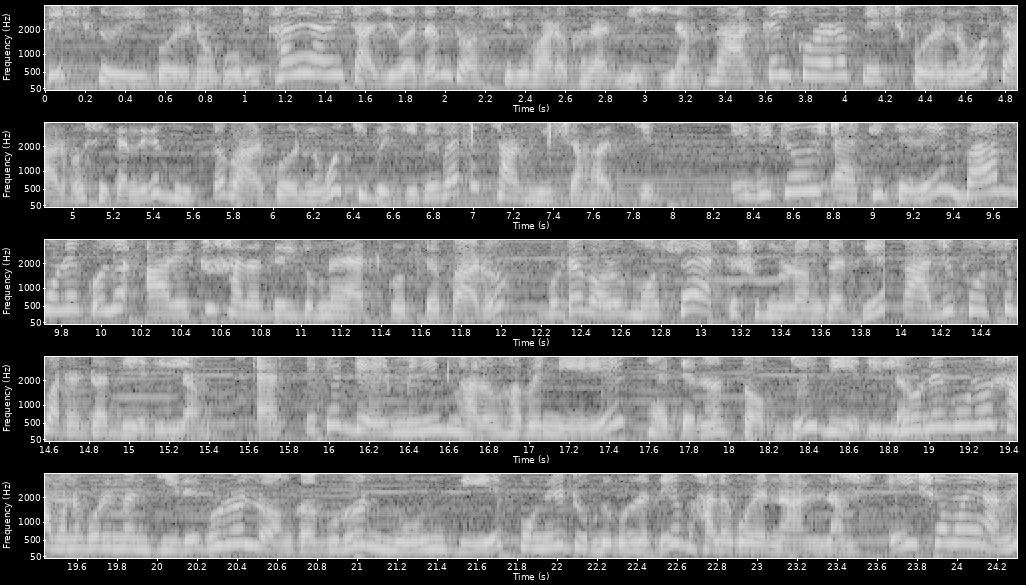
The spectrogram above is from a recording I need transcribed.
পেস্ট তৈরি করে নেব। এখানে আমি কাজু বাদাম দশ থেকে বারো খানা দিয়েছিলাম। নারকেল কোড়ানো পেস্ট করে নেব, তারপর সেখান থেকে দুধটা বার করে নেব, চিপে চিপে ব্যাটে ছাঁকনির সাহায্যে। এদিকে ওই একই তেলে বা মনে করলে আর একটু সাদা তেল তোমরা অ্যাড করতে পারো। গোটা গরম মশলা, একটা শুকনো লঙ্কা দিয়ে কাজু, পোস্ত, বাটাটা দিয়ে দিলাম। এক থেকে দেড় মিনিট ভালোভাবে নেড়ে ফ্যাটানো টক দই দিয়ে দিলাম। ধনে গুঁড়ো, সামান্য পরিমাণ জিরে গুঁড়ো, লঙ্কা গুঁড়ো, নুন দিয়ে পনিরের টুকরোগুলো দিয়ে ভালো করে নাড়লাম। এই সময় আমি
